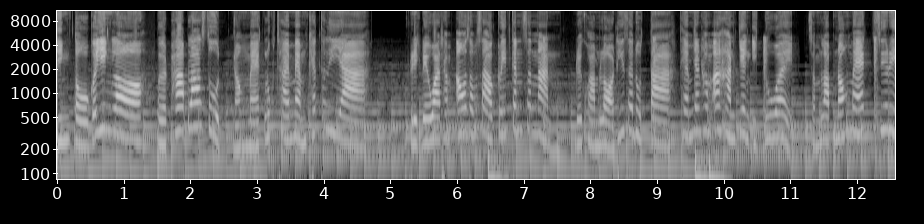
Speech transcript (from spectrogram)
ยิ่งโตก็ยิ่งหล่อ เปิดภาพล่าสุด น้องแม็กลูกชายแหม่มแคทเธอรียา เรียกได้ว่าทำเอาสาวๆกรี๊ดกันสนั่น ด้วยความหล่อที่สะดุดตา แถมยังทำอาหารเก่งอีกด้วยสำหรับน้องแม็กซิริ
